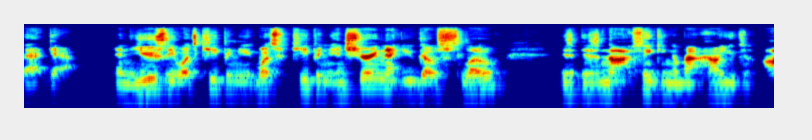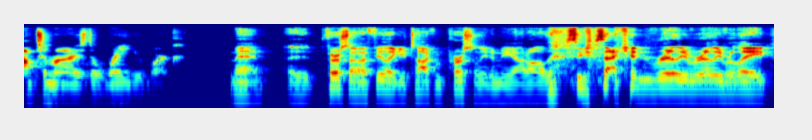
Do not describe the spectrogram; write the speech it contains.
that gap. And usually what's keeping you what's keeping ensuring that you go slow is, is not thinking about how you can optimize the way you work. Man, uh, first off, I feel like you're talking personally to me on all this because I can really, really relate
